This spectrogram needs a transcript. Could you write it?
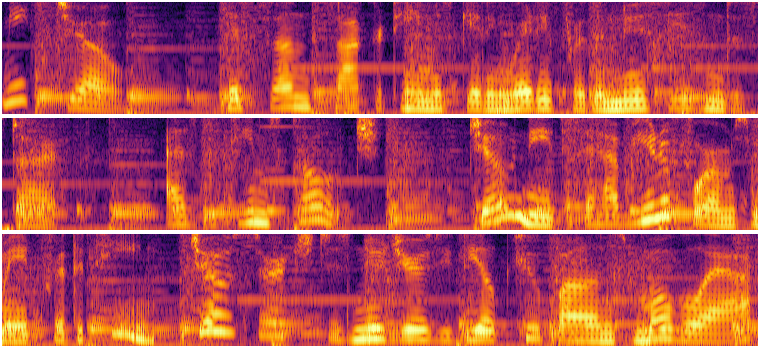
Meet Joe. His son's soccer team is getting ready for the new season to start. As the team's coach, Joe needs to have uniforms made for the team. Joe searched his New Jersey Deal Coupons mobile app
